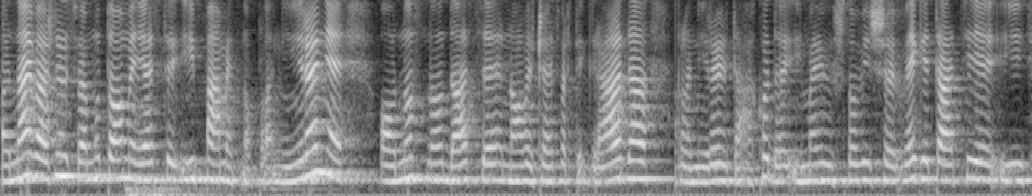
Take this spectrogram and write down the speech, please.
Najvažnije u svemu tome jeste i pametno planiranje, odnosno da se nove četvrte grada planiraju tako da imaju što više vegetacije i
